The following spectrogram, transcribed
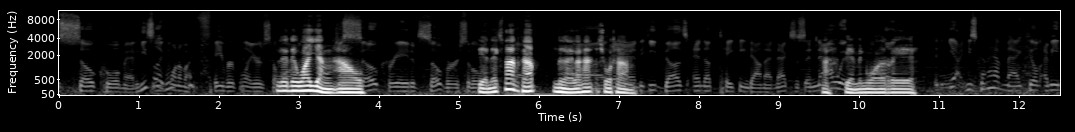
is so cool, man. He's like one of my favorite players to เรียกได้ watch. ว่าอย่าง Just เอา so creative, so versatile เปลี่ยน with เน็ก his ซัส play. ครับ เหนื่อยแล้วฮะ โชว์ไทม์ And he does end up taking down that Nexus. And อะ now with เปลี่ยนเป็นวอลเร Yeah, he's going to have Magfield. I mean,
